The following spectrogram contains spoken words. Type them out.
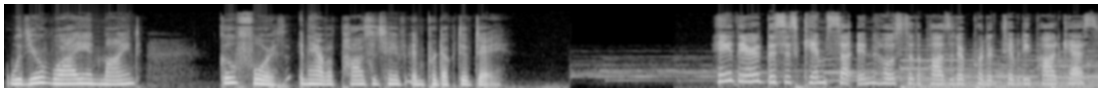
With your why in mind, go forth and have a positive and productive day. Hey there, this is Kim Sutton, host of the Positive Productivity Podcast,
